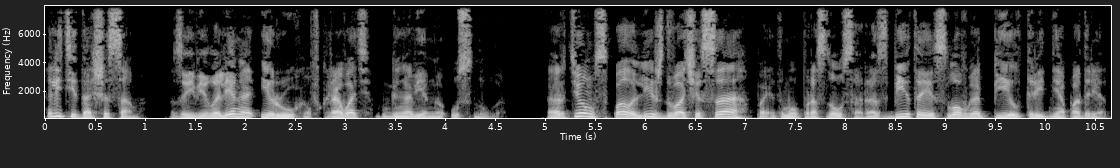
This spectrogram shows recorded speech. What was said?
Лети дальше сам», — заявила Лена и, рухнув в кровать, мгновенно уснула. Артем спал лишь два часа, поэтому проснулся разбитый, словно пил три дня подряд.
